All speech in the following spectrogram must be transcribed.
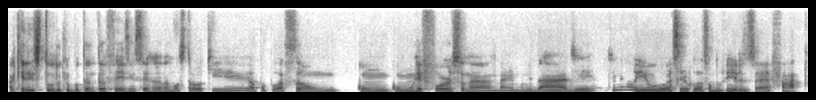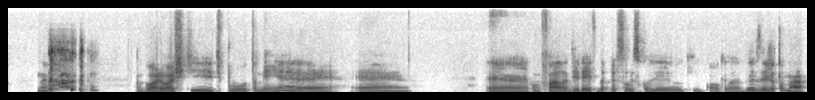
aquele estudo que o Butantan fez em Serrana mostrou que a população com, com um reforço na, na imunidade, diminuiu a circulação do vírus. Isso é fato, né? Agora, eu acho que, tipo, também é, é, é como fala, direito da pessoa escolher o que, qual que ela deseja tomar.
